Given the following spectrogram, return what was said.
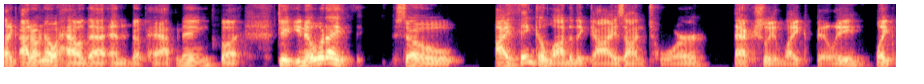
Like i don't know how that ended up happening but dude you know what i so I think a lot of the guys on tour actually like Billy. Like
